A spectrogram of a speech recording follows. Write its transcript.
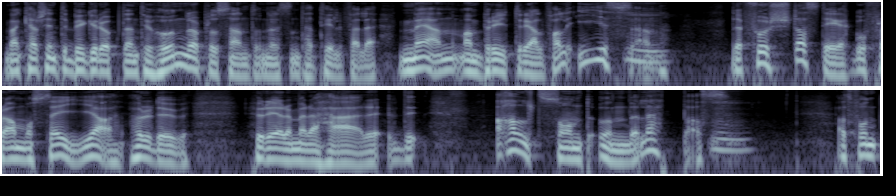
Man kanske inte bygger upp den till 100% under ett sånt här tillfälle, men man bryter i alla fall isen. Mm. Det första steget, gå fram och säga, hörru du, hur är det med det här? allt sånt underlättas. Mm. Att få ett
